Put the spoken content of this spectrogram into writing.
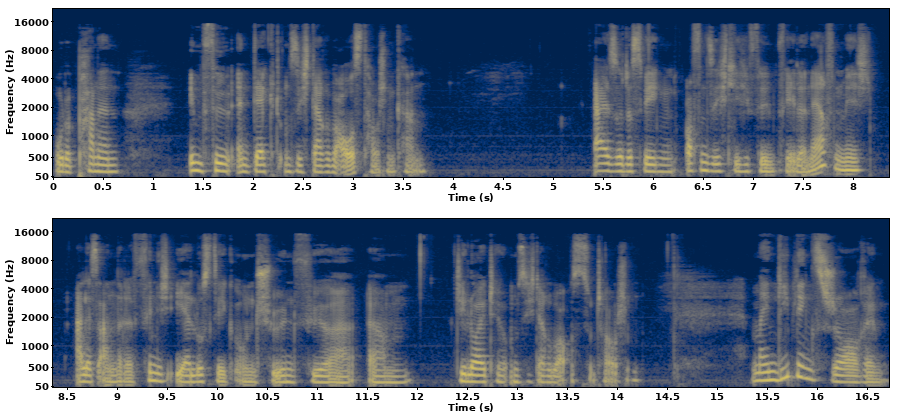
oder Pannen im Film entdeckt und sich darüber austauschen kann. Also deswegen offensichtliche Filmfehler nerven mich. Alles andere finde ich eher lustig und schön für ähm, die Leute, um sich darüber auszutauschen. Mein Lieblingsgenre,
